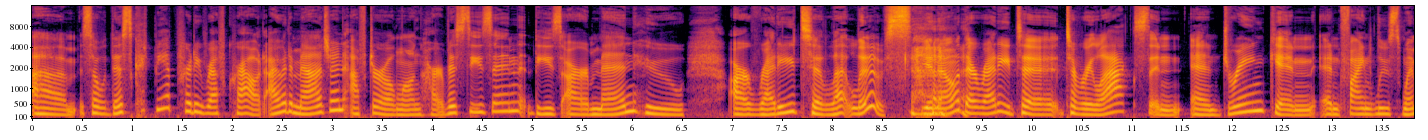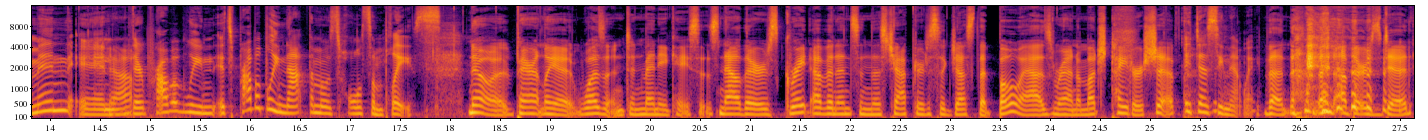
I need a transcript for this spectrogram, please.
Um, so this could be a pretty rough crowd. I would imagine after a long harvest season, these are men who are ready to let loose. You know, they're ready to to relax and and drink and and find loose women. And yeah. they're probably it's probably not the most wholesome place. No, apparently it wasn't in many cases. Now, there's great evidence in this chapter to suggest that Boaz ran a much tighter ship. It does seem that way. Than, than others did.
